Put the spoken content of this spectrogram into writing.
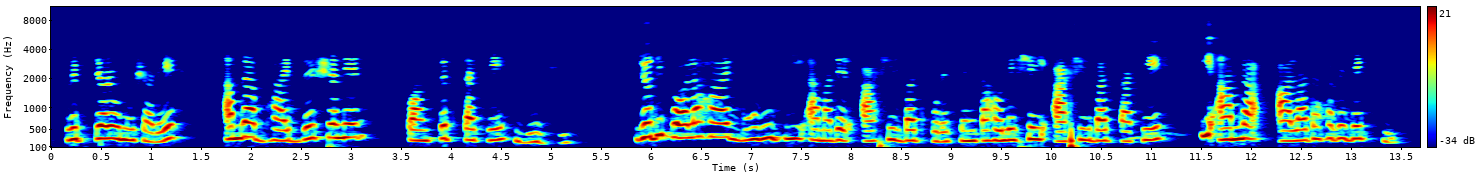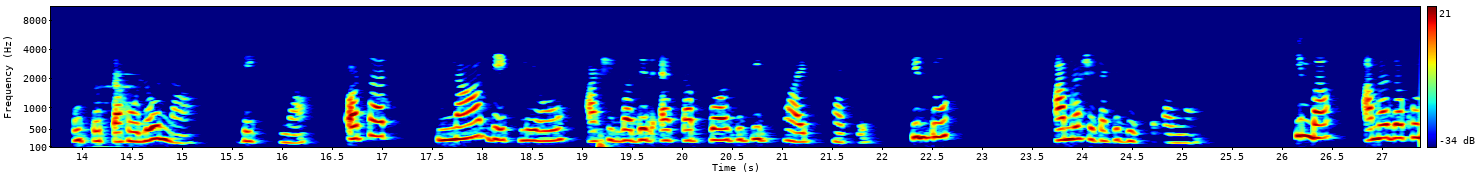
স্ক্রিপচার অনুসারে আমরা ভাইব্রেশনের কনসেপ্টটাকে বুঝি। যদি বলা হয় গুরুজি আমাদের আশীর্বাদ করেছেন, তাহলে সেই আশীর্বাদটাকে কি আমরা আলাদাভাবে দেখছি? উত্তরটা হলো না, দেখছি না। অর্থাৎ না দেখলেও আশীর্বাদের একটা পজিটিভ ভাইব থাকে, কিন্তু আমরা সেটাকে দেখতে পাই না। কিংবা আমরা যখন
